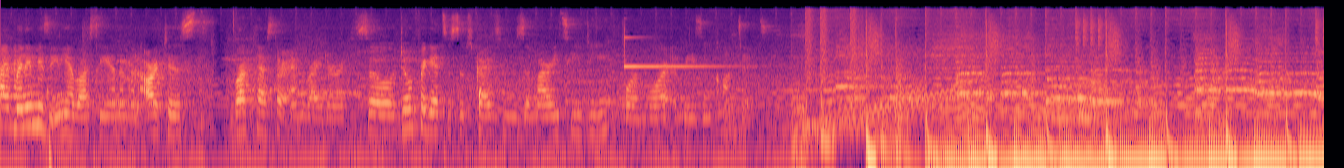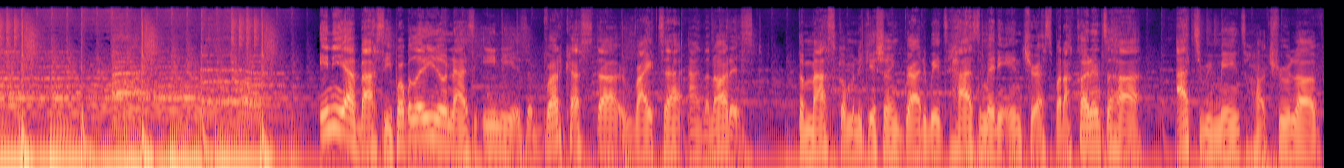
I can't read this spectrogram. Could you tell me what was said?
Hi, my name is Ini Abasi and I'm an artist, broadcaster, and writer. So don't forget to subscribe to Zamari TV for more amazing content. Ini Abasi, popularly known as Ini, is a broadcaster, writer, and an artist. The mass communication graduate has many interests, but according to her, art remains her true love.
